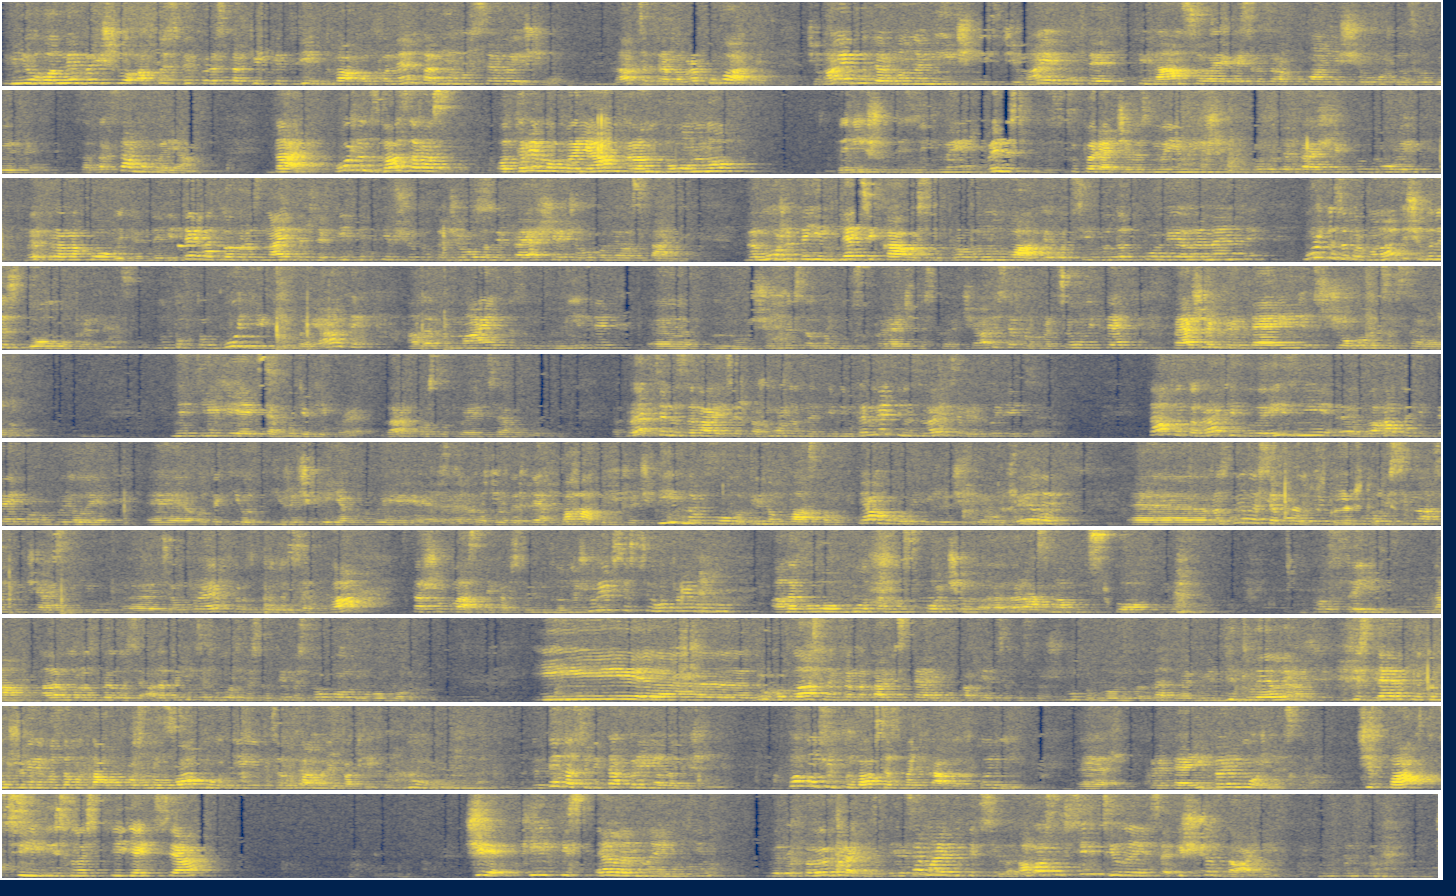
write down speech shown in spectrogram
в нього не вийшло, а хтось використав тільки дві, два компоненти, а в нього все вийшло. Да? Це треба врахувати. Чи має бути ергономічність, чи має бути фінансове якесь розрахування, що можна зробити. Це так само варіант. Далі, кожен з вас зараз отримав варіант рандомно вирішувати з дітьми. Ви не суперечили з моїм рішенням, хто буде перший, хто другий. Ви прораховуєте. Для дітей ви добре знаєте, для підлітків, що чого вони перші, а чого вони останні. Ви можете їм для цікавості пропонувати оці додаткові елементи. Можете запропонувати, що вони з дому принесли. Ну, тобто будь-які варіанти, але ви маєте зрозуміти, е, ну, що вони все одно будуть суперечити, сперечатися, пропрацьовуйте перші критерії, з чого ми це все робимо. Не тільки яйця, будь-який проєкт. Зараз просто про яйця говоримо. Проєкт це називається, ж кажу, можна знайти в інтернеті, називається «Врятуй яйця». Там фотографії були різні, е, багато дітей поробили е, отакі от їжачки, як ви е, робили, де багато їжачків навколо, пінопластом обтягували, їжачки робили. Е, Розбилося було тоді було 18 учасників е, цього проєкту, розбилося два. Старшокласник абсолютно не журився з цього приводу, але було обмотано скотчем раз, мабуть, 100 простий, да? але воно розбилося. Але тоді це було з висоти високого другого поверху. І е, другокласник закатав істерику, капець яку страшну, то було ледве відлили з істерикою, тому що він його замотав просто у вату і в целофановий пакет. Ну, дитина собі так прийняла рішення. Хто консультувався з батьками, хто ні. Е, Критерії переможництва. Чи факт цілісності яйця, чи кількість елементів. Ви тобто вибираєте, яйце має бути ціле. А у вас у всіх ціле яйце. І що далі?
